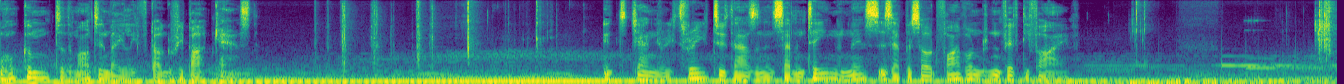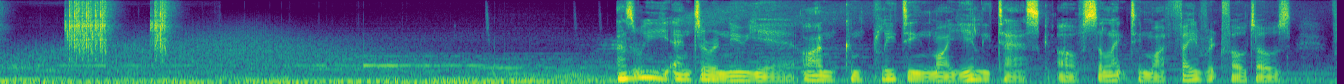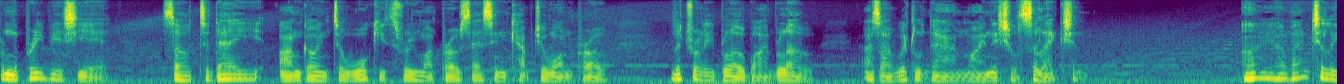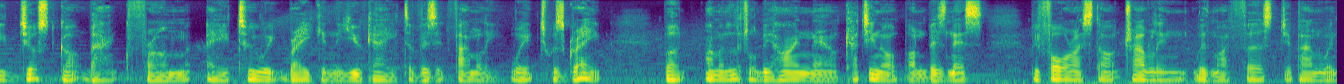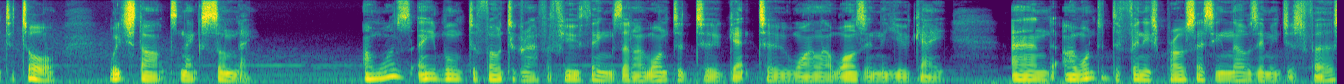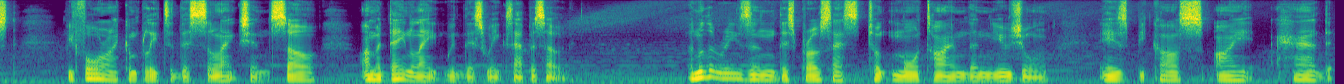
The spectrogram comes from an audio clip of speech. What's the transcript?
Welcome to the Martin Bailey Photography Podcast. It's January 3, 2017, and this is episode 555. As we enter a new year, I'm completing my yearly task of selecting my favourite photos from the previous year. So today I'm going to walk you through my process in Capture One Pro, literally blow by blow, as I whittle down my initial selection. I have actually just got back from a two week break in the UK to visit family, which was great but I'm a little behind now, catching up on business before I start travelling with my first Japan winter tour, which starts next Sunday. I was able to photograph a few things that I wanted to get to while I was in the UK, and I wanted to finish processing those images first before I completed this selection, so I'm a day late with this week's episode. Another reason this process took more time than usual is because I had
